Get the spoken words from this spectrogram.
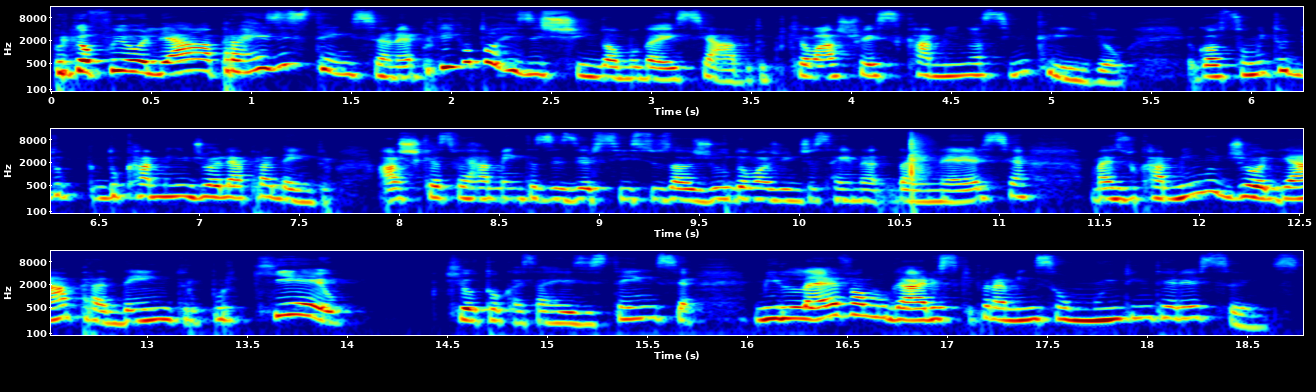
porque eu fui olhar pra resistência, né? Por que, que eu tô resistindo a mudar esse hábito? Porque eu acho esse caminho assim incrível. Eu gosto muito do, do caminho de olhar para dentro. Acho que as ferramentas exercícios ajudam a gente a sair na, da inércia, mas o caminho de olhar para dentro, porque eu, que eu tô com essa resistência, me leva a lugares que para mim são muito interessantes.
